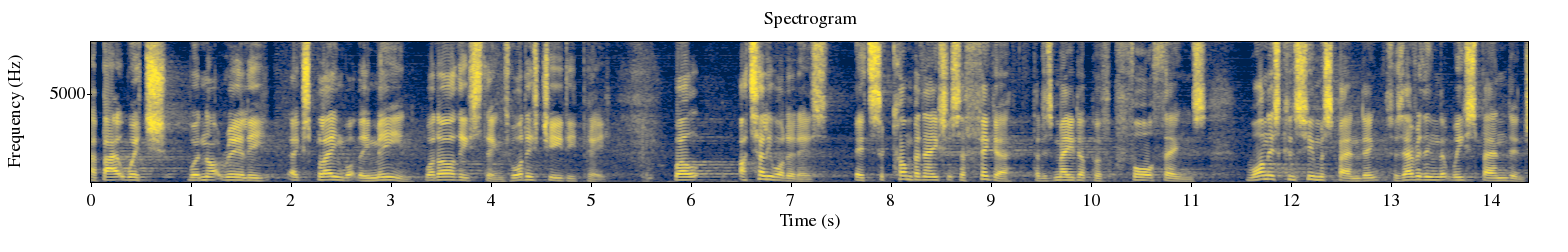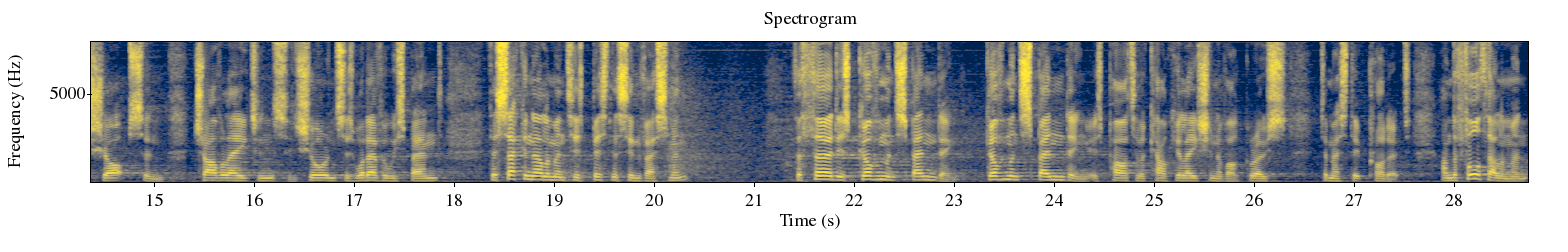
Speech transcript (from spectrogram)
about which we're not really explained what they mean. What are these things? What is GDP? Well, I'll tell you what it is. It's a combination, it's a figure that is made up of four things. One is consumer spending, so it's everything that we spend in shops and travel agents, insurances, whatever we spend. The second element is business investment. The third is government spending. Government spending is part of a calculation of our gross domestic product. And the fourth element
